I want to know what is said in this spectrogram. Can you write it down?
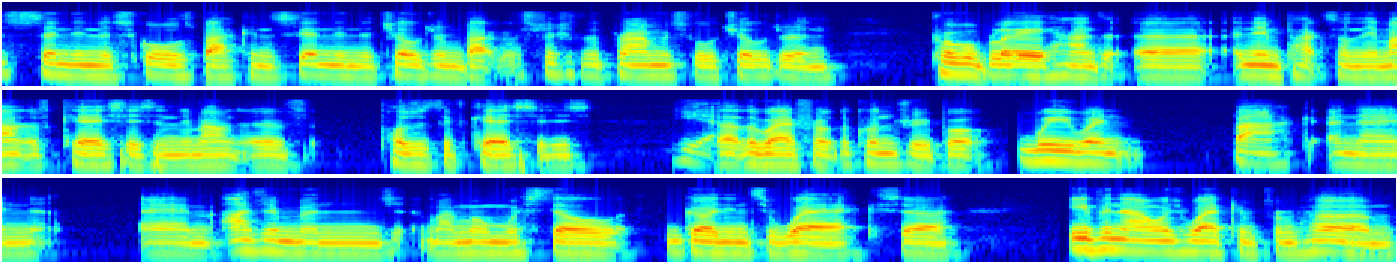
sending the schools back and sending the children back, especially the primary school children, probably had uh, an impact on the amount of cases and the amount of positive cases Yeah. that there were throughout the country. But we went back, and then um, Adam and my mum were still going into work. So even though I was working from home,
